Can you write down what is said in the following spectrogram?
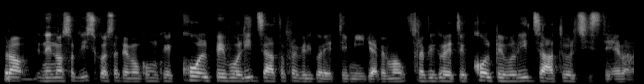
però nel nostro discorso abbiamo comunque colpevolizzato, fra virgolette, i media, abbiamo, fra virgolette, colpevolizzato il sistema.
